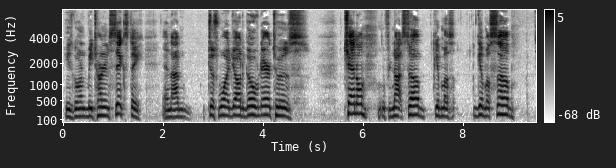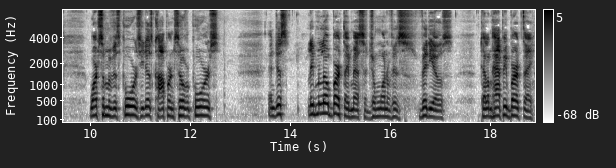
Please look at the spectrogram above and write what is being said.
He's going to be turning 60. And I just wanted y'all to go over there to his channel. If you're not sub, give him a, give him a sub. Watch some of his pours. He does copper and silver pours. And just leave him a little birthday message on one of his videos. Tell him happy birthday.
